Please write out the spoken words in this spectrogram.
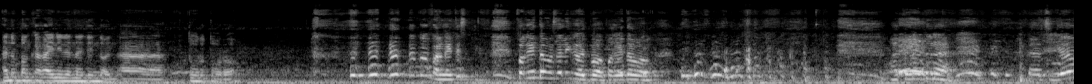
Ano bang kakainin na natin doon? Ah, turo-turo? Papangitis. Pakita mo sa likod mo, pakita mo. Ah, tara, tara. Let's go!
